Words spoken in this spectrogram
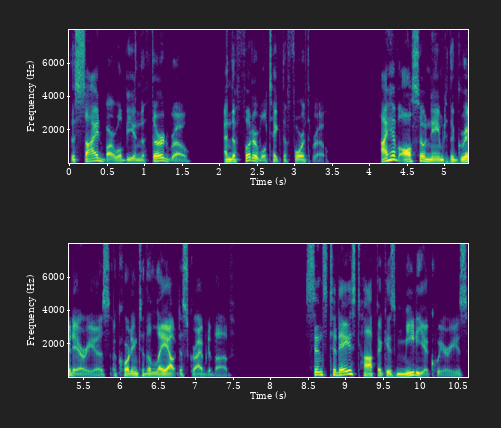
the sidebar will be in the third row, and the footer will take the fourth row. I have also named the grid areas according to the layout described above. Since today's topic is media queries,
